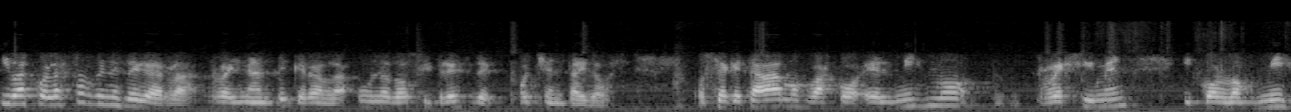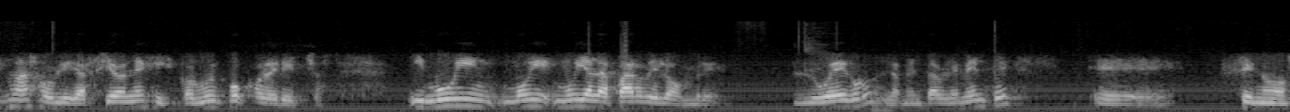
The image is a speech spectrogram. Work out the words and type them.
y bajo las órdenes de guerra reinante, que eran la 1, 2 y 3 de 82. O sea que estábamos bajo el mismo régimen y con las mismas obligaciones y con muy pocos derechos y muy muy muy a la par del hombre. Luego, lamentablemente, eh, se nos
